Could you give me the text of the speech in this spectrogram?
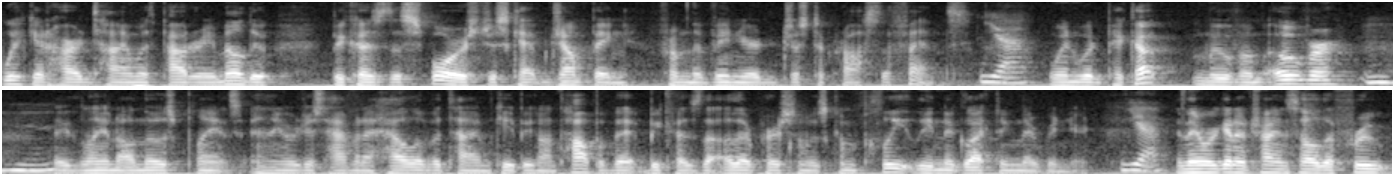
wicked hard time with powdery mildew because the spores just kept jumping from the vineyard just across the fence. Yeah. Wind would pick up, move them over, Mm-hmm. They'd land on those plants, and they were just having a hell of a time keeping on top of it because the other person was completely neglecting their vineyard. Yeah. And they were going to try and sell the fruit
